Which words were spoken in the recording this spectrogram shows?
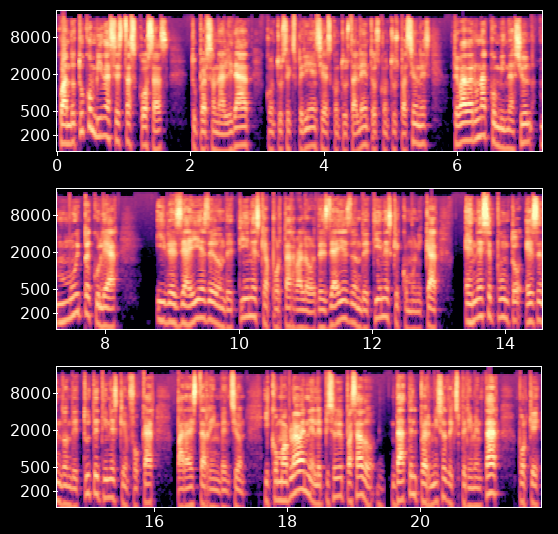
Cuando tú combinas estas cosas, tu personalidad, con tus experiencias, con tus talentos, con tus pasiones, te va a dar una combinación muy peculiar y desde ahí es de donde tienes que aportar valor, desde ahí es donde tienes que comunicar. En ese punto es en donde tú te tienes que enfocar para esta reinvención. Y como hablaba en el episodio pasado, date el permiso de experimentar, porque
